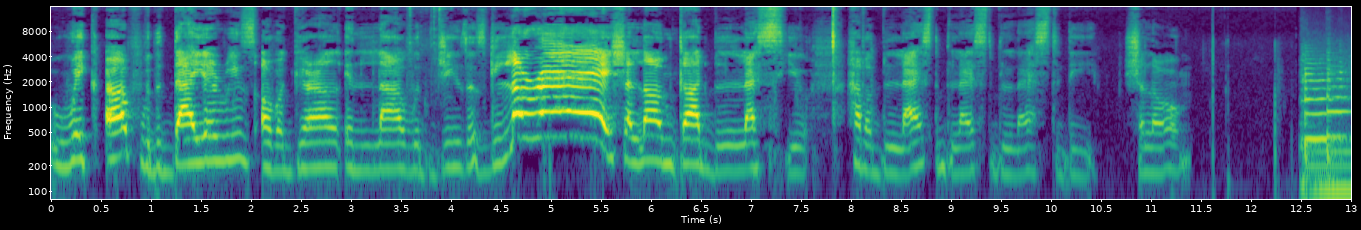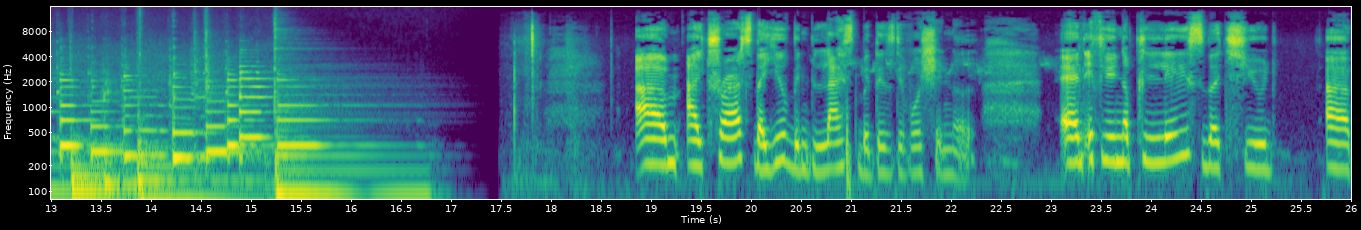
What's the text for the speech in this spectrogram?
wake up with the diaries of a girl in love with Jesus. Glory! Shalom. God bless you. Have a blessed, blessed, blessed day. Shalom. Um, I trust that you've been blessed with this devotional. And if you're in a place that you uh,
